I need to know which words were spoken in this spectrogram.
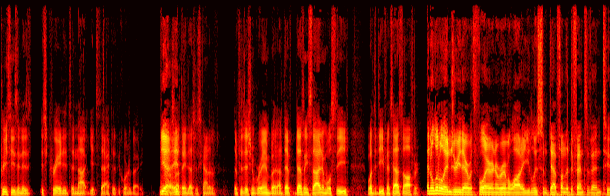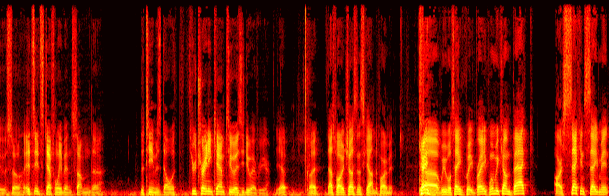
preseason is is created to not get sacked at the quarterback. Yeah, know, so I think that's just kind of the position we're in. But I def- definitely excited, and we'll see what the defense has to offer. and a little injury there with Flair and Orimolade, you lose some depth on the defensive end too. So it's it's definitely been something the the team has dealt with through training camp too, as you do every year. Yep. But that's why we trust in the scouting department. Okay. Uh, we will take a quick break. When we come back, our second segment,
